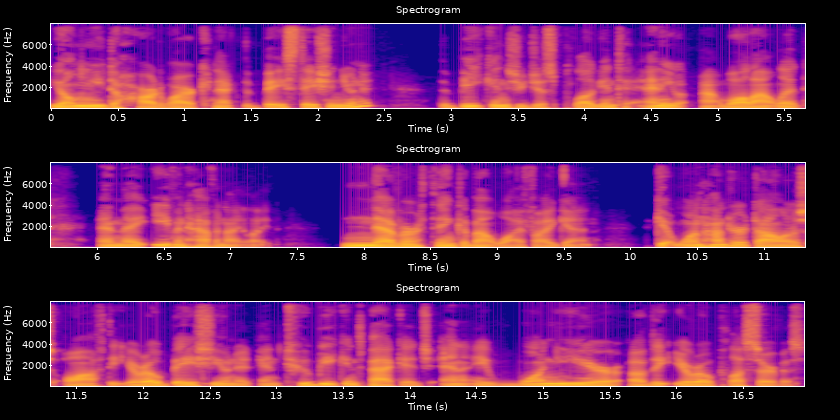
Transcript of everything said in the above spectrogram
You only need to hardwire connect the base station unit. The beacons you just plug into any wall outlet, and they even have a nightlight. Never think about Wi Fi again. Get $100 off the Eero base unit and two beacons package and a one year of the Eero Plus service.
